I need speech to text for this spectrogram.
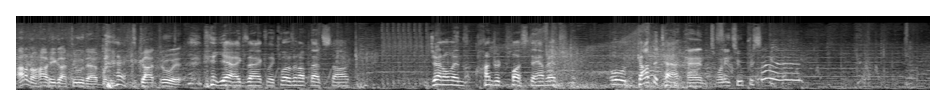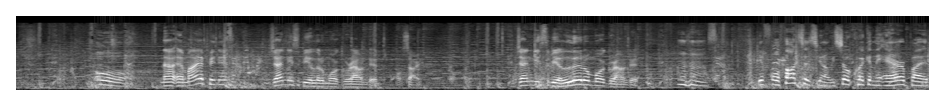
I don't know how he got through that, but he got through it. yeah, exactly. Closing up that stock. Gentleman's 100 plus damage. Oh, got the tech. And 22%. Oh. Now, in my opinion, Gen needs to be a little more grounded. Oh, sorry. Gen needs to be a little more grounded. Mm -hmm. Yeah, well, Fox is, you know, he's so quick in the air, but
